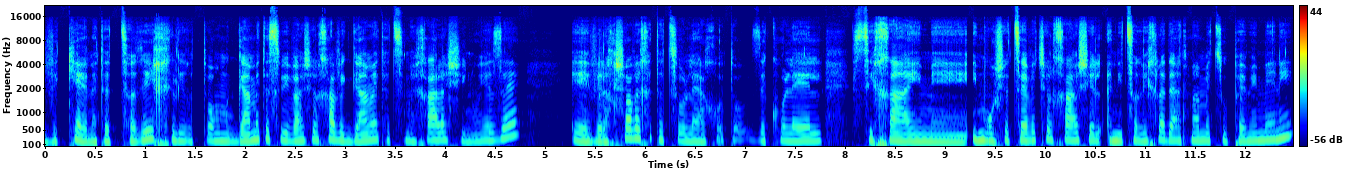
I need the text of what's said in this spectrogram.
וכן, אתה צריך לרתום גם את הסביבה שלך וגם את עצמך לשינוי הזה. אה, ולחשוב איך אתה צולח אותו. זה כולל שיחה עם, אה, עם ראש הצוות שלך, של אני צריך לדעת מה מצופה ממני,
